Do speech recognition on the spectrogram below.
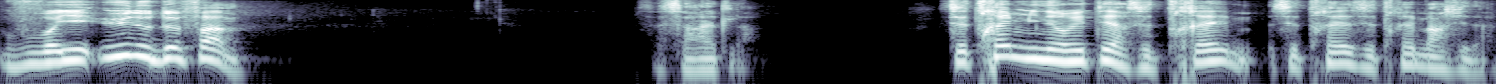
vous voyez une ou deux femmes. Ça s'arrête là. C'est très minoritaire, c'est très, c'est très, c'est très marginal.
